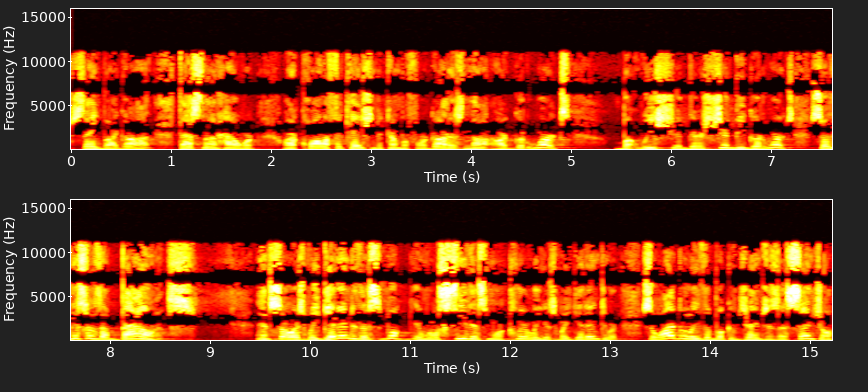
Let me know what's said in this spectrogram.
saved by God. That's not how we're, our qualification to come before God is not our good works, but we should, there should be good works. So this is a balance. And so as we get into this book, and we'll see this more clearly as we get into it. So I believe the book of James is essential,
